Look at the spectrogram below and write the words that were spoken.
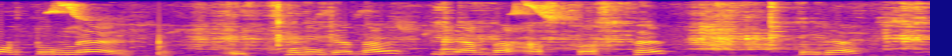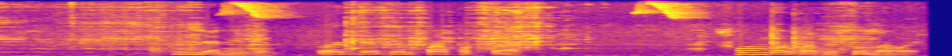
পাপড় তুললে এই ছেনিটা কিনার দা আস্তে আস্তে কইরা তুলে নেবেন। তো দেখবেন পাপড়টা সুন্দরভাবে তোলা হয়।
